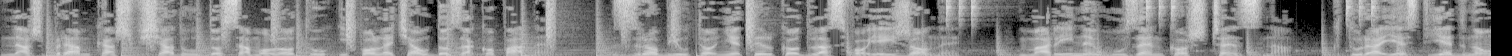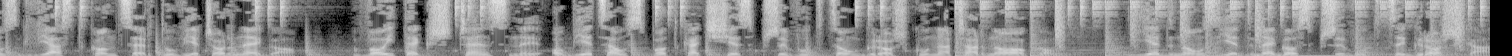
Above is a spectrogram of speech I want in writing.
Nasz bramkarz wsiadł do samolotu i poleciał do Zakopane. Zrobił to nie tylko dla swojej żony, Mariny Łuzenko-Szczęsna, która jest jedną z gwiazd koncertu wieczornego. Wojtek Szczęsny obiecał spotkać się z przywódcą Groszku na Czarnooką. Jedną z jednego z przywódcy Groszka.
